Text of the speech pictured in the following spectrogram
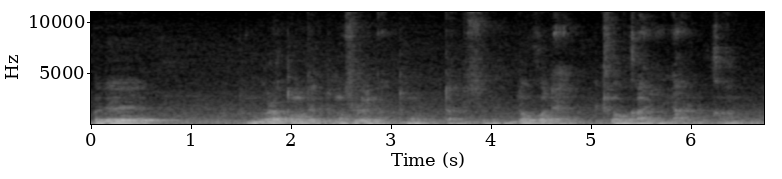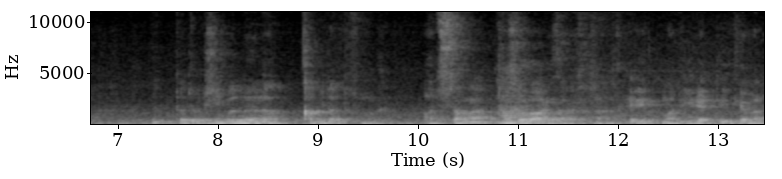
それで裏と表って面白いなと思ったんですよ。どこで境界になるのか。例えば新聞のような紙だとその厚さが多少あるからそのヘリまで入れていけば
